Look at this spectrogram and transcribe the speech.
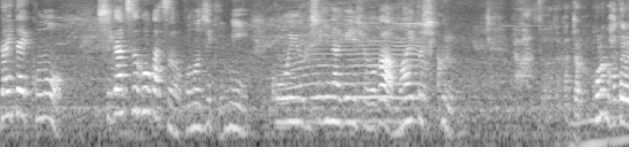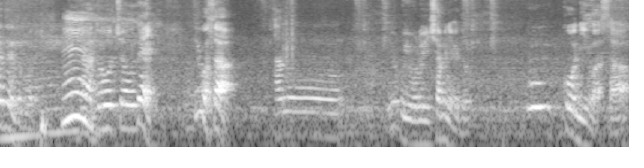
大体この4月5月のこの時期にこういう不思議な現象が毎年来る。あそうだからこれも働いてると思うね。うん。だから同調で要はさあのー、よく俺喋んねんけどうんこにはさ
